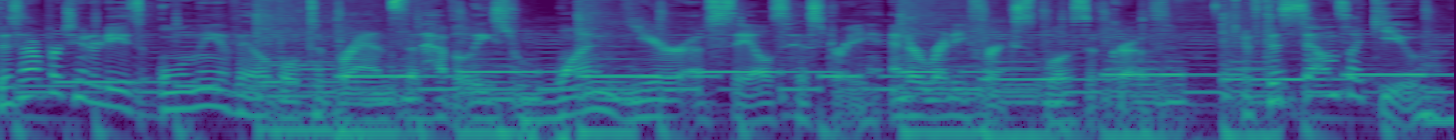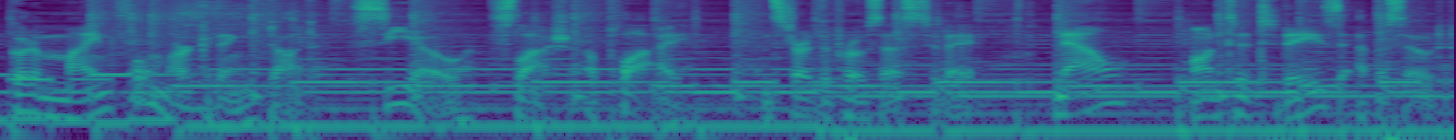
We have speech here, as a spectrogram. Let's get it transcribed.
This opportunity is only available to brands that have at least one year of sales history and are ready for explosive growth. If this sounds like you, go to mindfulmarketing.co slash apply and start the process today. Now, on to today's episode.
